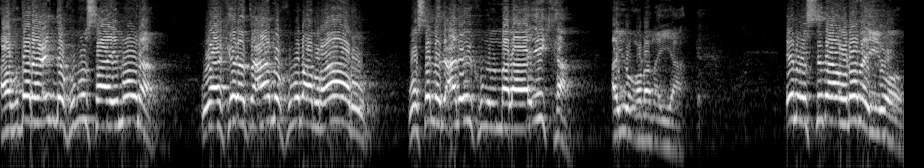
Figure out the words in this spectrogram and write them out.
afdara cindakum usaa'imuuna waakala طacaamakum اlabraaru wasallat calaykum اlmalaa'ika ayuu odhanayaa inuu sidaa odhanayo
